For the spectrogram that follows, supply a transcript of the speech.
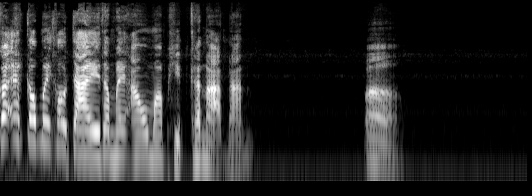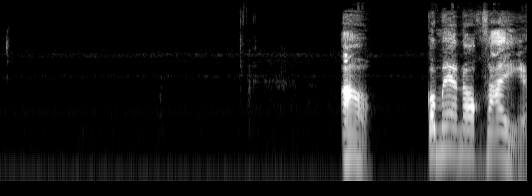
ก็แอดก็ไม่เข้าใจทำไมเอามาผิดขนาดนั้น เอออ้าวก็แม่นอกไส้ไง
